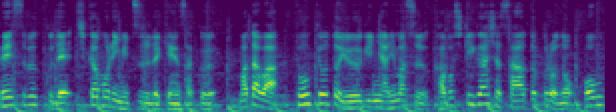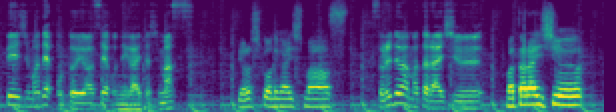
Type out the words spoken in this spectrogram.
Facebook で近森光で検索、または東京都代々木にあります株式会社サートプロのホームページまでお問い合わせお願いいたします。よろしくお願いしますそれではまた来週。また来週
